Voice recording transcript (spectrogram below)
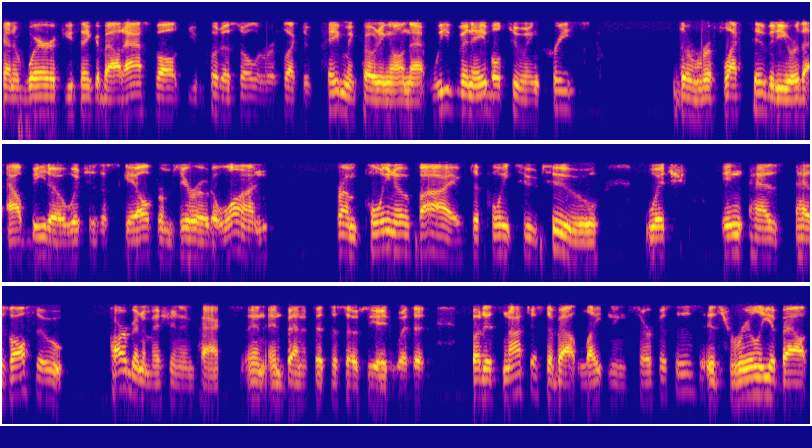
kind of where if you think about asphalt, you put a solar reflective pavement coating on that. We've been able to increase the reflectivity or the albedo, which is a scale from zero to one, from 0.05 to 0.22, which in, has has also carbon emission impacts and, and benefits associated with it. But it's not just about lightening surfaces; it's really about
